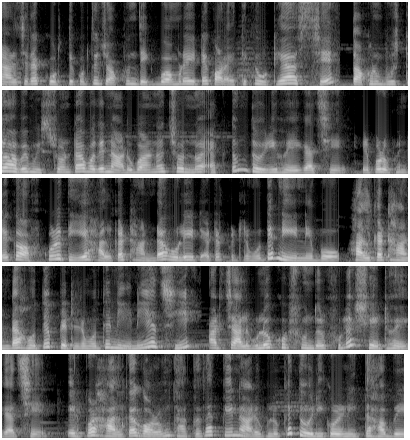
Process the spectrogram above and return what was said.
নাড়াচাড়া করতে করতে যখন দেখব আমরা এটা কড়াই থেকে উঠে আসছে, তখন বুঝতে হবে মিশ্রণটা আমাদের নাড়ু বানানোর জন্য একদম তৈরি হয়ে গেছে। এরপর ওভেনটাকে অফ করে দিয়ে হালকা ঠান্ডা হলে এটা একটা প্লেটের মধ্যে নিয়ে নেব। হালকা ঠান্ডা হতে প্লেটের মধ্যে নিয়ে নিয়েছি আর চালগুলো খুব সুন্দর ফুলে সেট হয়ে গেছে। এরপর হালকা গরম থাকতে থাকতে নাড়ুগুলোকে তৈরি করে নিতে হবে।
